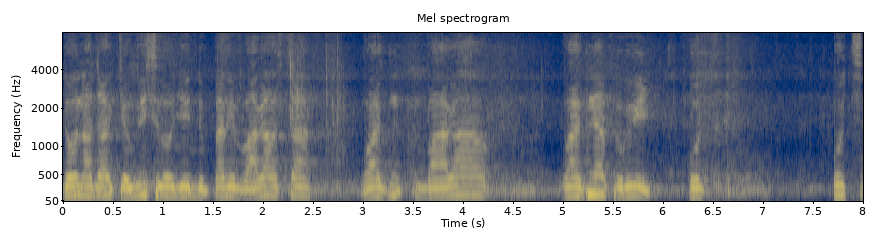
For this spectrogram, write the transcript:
दोन हजार चोवीस रोजी दुपारी बारा वाजता वाज बारा वाजण्यापूर्वी पोच पोच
